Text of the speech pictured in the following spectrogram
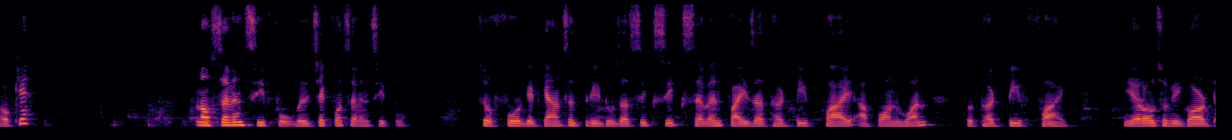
Okay? Now 7c4 we'll check for 7c4 so 4 get cancelled. 3 2s are 6 6 7 5s are 35 upon 1 so 35 here also we got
